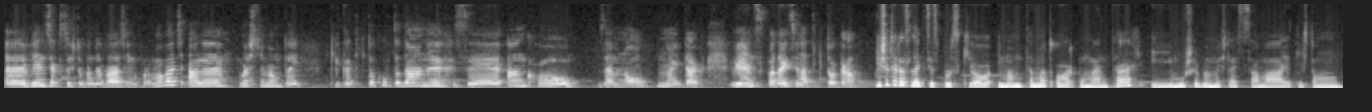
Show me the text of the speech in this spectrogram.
E, więc jak coś, to będę Was informować, ale właśnie mam tutaj kilka TikToków dodanych z Anką, ze mną, no i tak, więc wpadajcie na TikToka. Piszę teraz lekcję z polskiego i mam temat o argumentach i muszę wymyśleć sama jakieś tam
